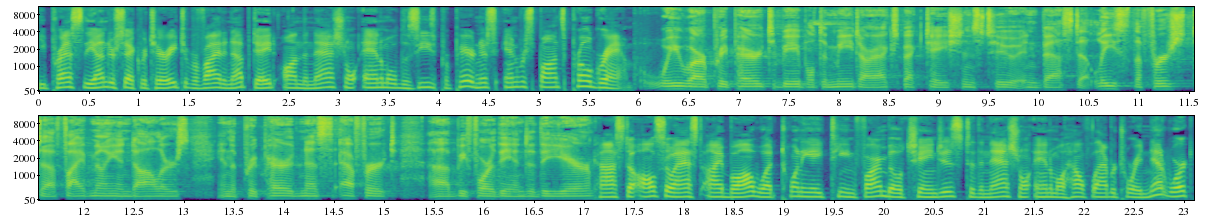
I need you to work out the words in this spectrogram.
He pressed the Undersecretary to provide an update on the National Animal Disease Preparedness and Response Program. We are prepared to be able to meet our expectations to invest at least the first uh, $5 million in the preparedness effort uh, before the end of the year. Costa also asked Ibach what 2018 Farm Bill changes to the National Animal Health Laboratory Network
